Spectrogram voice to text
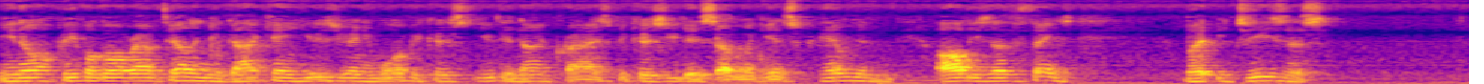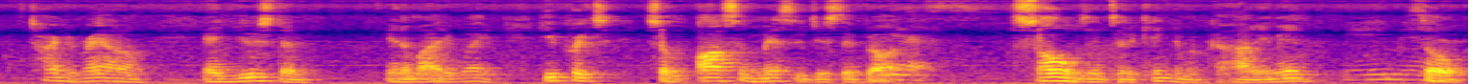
You know, people go around telling you God can't use you anymore because you denied Christ, because you did something against him and all these other things. But Jesus turned around and used them in a mighty way. He preached some awesome messages that brought Yes. souls into the kingdom of God. Amen. Amen. So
